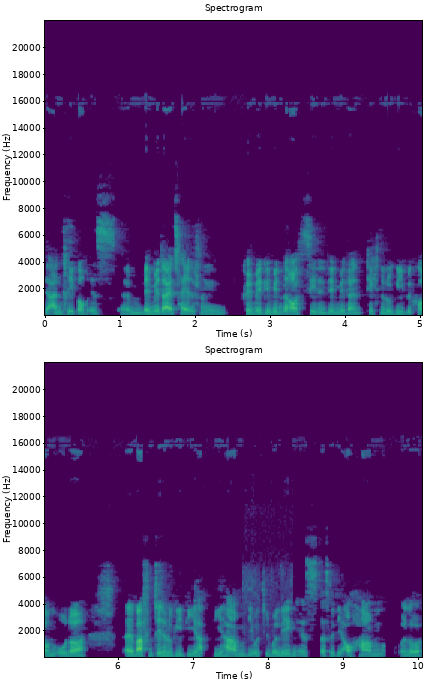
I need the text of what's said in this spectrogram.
der Antrieb auch ist, ähm, wenn wir da jetzt helfen, können wir Gewinn daraus ziehen, indem wir dann Technologie bekommen oder äh, Waffentechnologie, die, die haben, die uns überlegen ist, dass wir die auch haben. Also,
